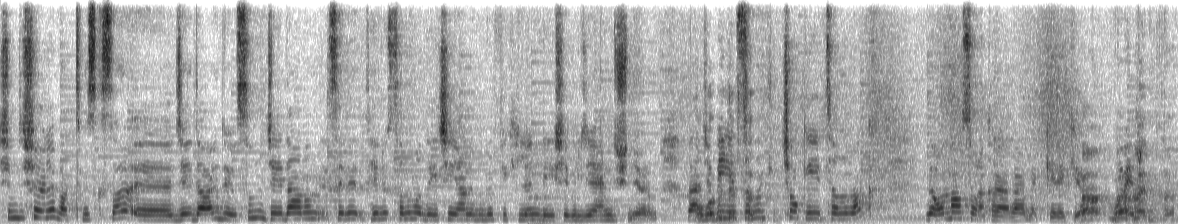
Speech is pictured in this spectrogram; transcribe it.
Şimdi şöyle vaktimiz kısa. Ee, Ceyda'yı diyorsun. Ceyda'nın seni henüz tanımadığı için yani bugün fikirlerinin değişebileceğini düşünüyorum. Bence Olabilir bir insanı tabii ki. çok iyi tanımak ve ondan sonra karar vermek gerekiyor. Ben Bu bir. vermedim zaten.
